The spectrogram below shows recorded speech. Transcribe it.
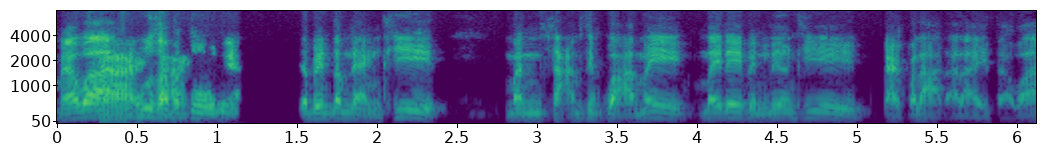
แม้ว่าใช่ผู้รักษาใช่ประตูเนี่ยจะเป็นตำแหน่งที่ มันสามสิบกว่าไม่ไม่ได้เป็นเรื่องที่แปลกประหลาดอะไร แต่ว่า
